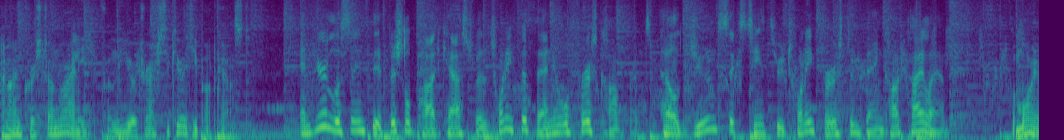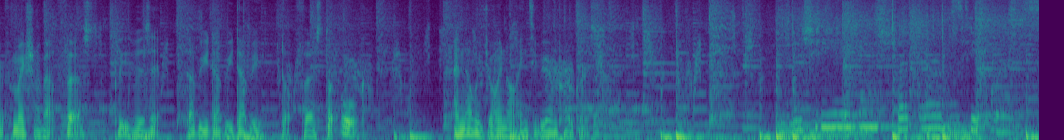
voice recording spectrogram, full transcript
And I'm Chris John Riley from the Eurotrash Security Podcast. and you're listening to the official podcast for the 25th Annual FIRST Conference, held June 16th through 21st in Bangkok, Thailand. For more information about FIRST, please visit www.first.org. And now we join our interview in progress. Initiating shutdown sequence.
